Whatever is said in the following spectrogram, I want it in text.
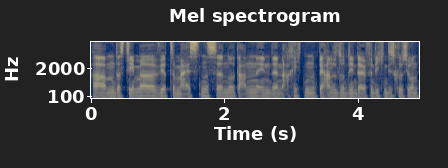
Ähm, das Thema wird meistens äh, nur dann in den Nachrichten behandelt und in der öffentlichen Diskussion,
